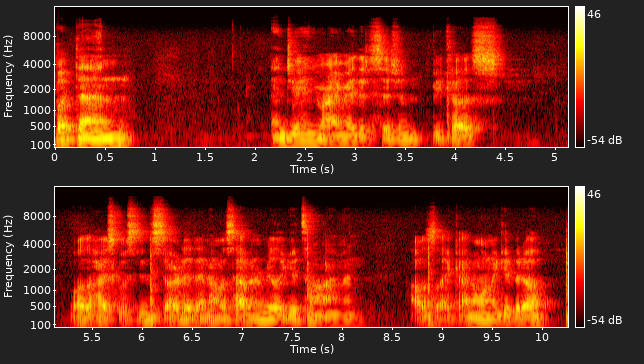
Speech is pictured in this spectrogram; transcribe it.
but then in January, I made the decision because, well, the high school season started and I was having a really good time. And I was like, I don't want to give it up.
